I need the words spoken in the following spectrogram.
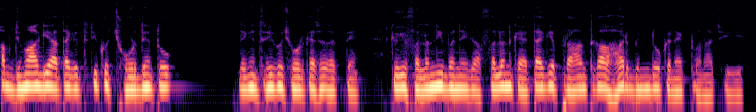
अब दिमाग ये आता है कि थ्री को छोड़ दें तो। लेकिन थ्री को छोड़ कैसे सकते हैं? क्योंकि फलन नहीं बनेगा। फलन कहता है कि प्रांत का हर बिंदु कनेक्ट होना चाहिए।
